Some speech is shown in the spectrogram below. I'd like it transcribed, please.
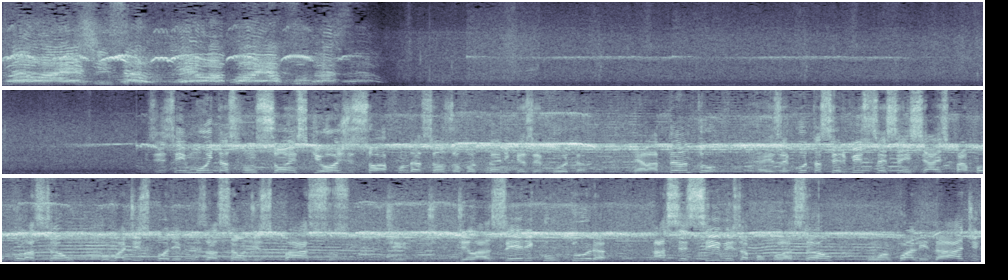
não há extinção, eu Existem muitas funções que hoje só a Fundação Zoobotânica executa. Ela tanto executa serviços essenciais para a população, como a disponibilização de espaços de, de, lazer e cultura acessíveis à população, com uma qualidade,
